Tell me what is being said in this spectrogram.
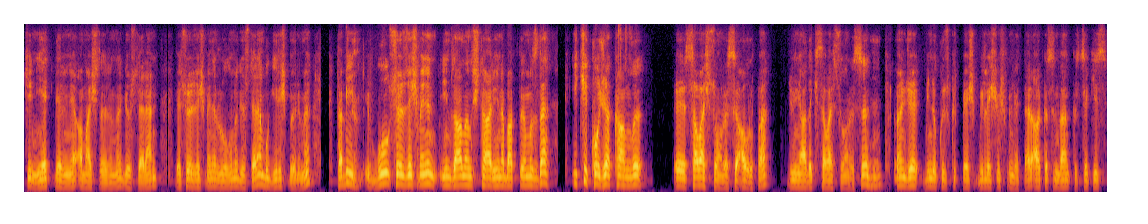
ki niyetlerini, amaçlarını gösteren ve sözleşmenin ruhunu gösteren bu giriş bölümü. Tabii bu sözleşmenin imzalanış tarihine baktığımızda iki koca kanlı e, savaş sonrası Avrupa, dünyadaki savaş sonrası. Hı hı. Önce 1945 Birleşmiş Milletler, arkasından 48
